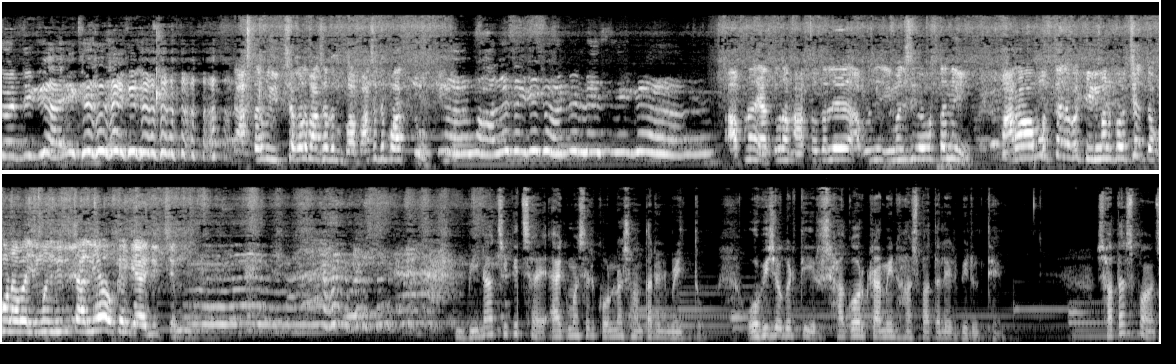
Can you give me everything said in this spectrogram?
করতে লাগে না ইচ্ছা করে বাঁচাতে বাঁচাতে পারতো ভালো থেকে কোনো লেসনি গো। আপনার এতটা হাসপাতালে আপনাদের ইমার্জেন্সি ব্যবস্থা নেই মারা অবস্থা যখন ট্রিটমেন্ট করছে তখন আবার ইমার্জেন্সি চালিয়ে ওকে গ্যাস দিচ্ছে। বিনা চিকিৎসায় এক মাসের কন্যা সন্তানের মৃত্যু অভিযোগের তীর সাগর গ্রামীণ হাসপাতালের বিরুদ্ধে। সাতাশ পাঁচ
